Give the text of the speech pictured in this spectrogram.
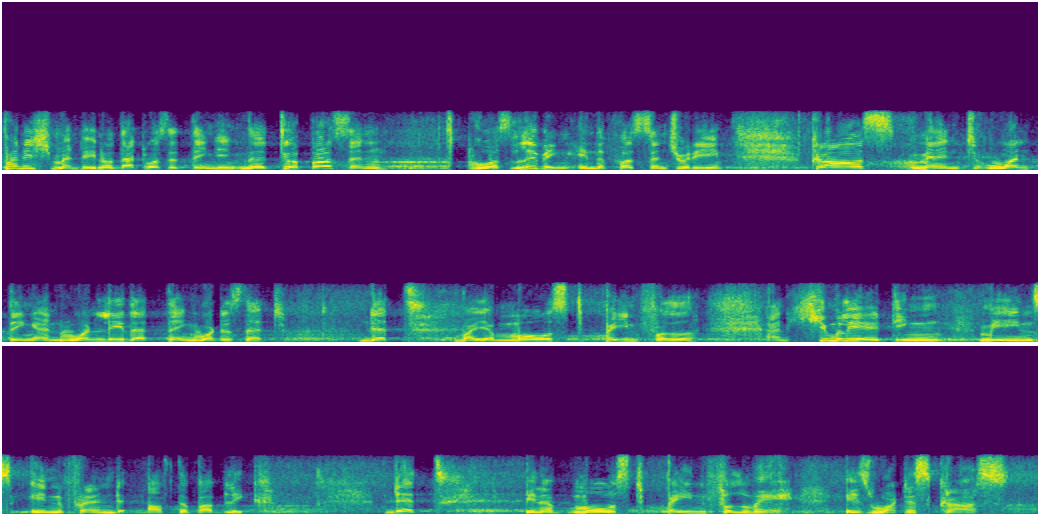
punishment. You know, that was the thinking. The, to a person who was living in the first century, cross meant one thing and only that thing. What is that? Death by a most painful and humiliating means in front of the public. Death in a most painful way is what is cross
